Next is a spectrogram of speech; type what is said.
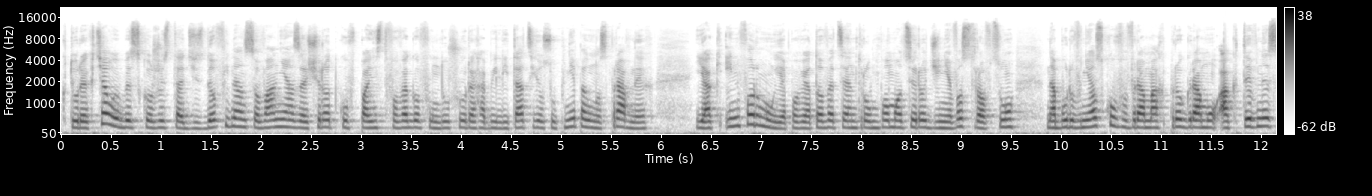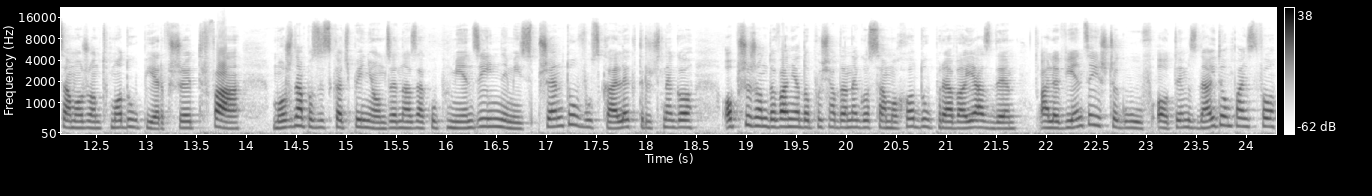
które chciałyby skorzystać z dofinansowania ze środków Państwowego Funduszu Rehabilitacji Osób Niepełnosprawnych. Jak informuje Powiatowe Centrum Pomocy Rodzinie w Ostrowcu, nabór wniosków w ramach programu Aktywny Samorząd Moduł Pierwszy trwa. Można pozyskać pieniądze na zakup m.in. sprzętu, wózka elektrycznego, oprzyrządowania do posiadanego samochodu, prawa jazdy. Ale więcej szczegółów o tym znajdą Państwo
